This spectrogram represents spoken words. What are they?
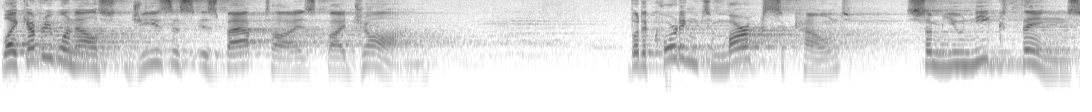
Like everyone else, Jesus is baptized by John. But according to Mark's account, some unique things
